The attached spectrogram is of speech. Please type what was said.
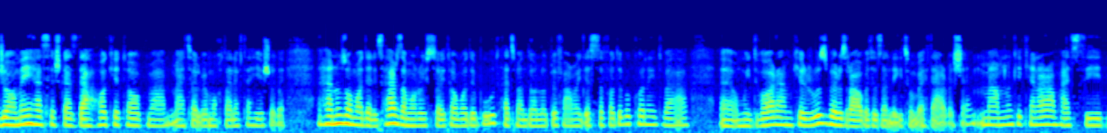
جامعی هستش که از ده ها کتاب و مطالب مختلف تهیه شده. هنوز آماده نیست. هر زمان روی سایت آماده بود حتما دانلود بفرمایید. استفاده بکنید و امیدوارم که روز به روز روابط زندگیتون بهتر بشه. ممنون که کنارم هستید.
